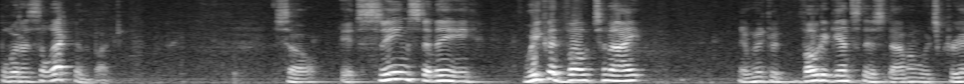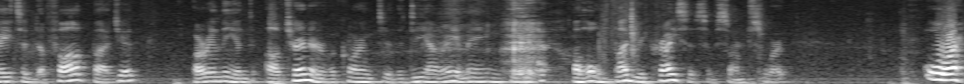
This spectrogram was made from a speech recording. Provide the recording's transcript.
Board of Selectmen budget. So it seems to me, we could vote tonight, and we could vote against this number, which creates a default budget, or in the alternative, according to the DRA, may create a whole budget crisis of some sort. Or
